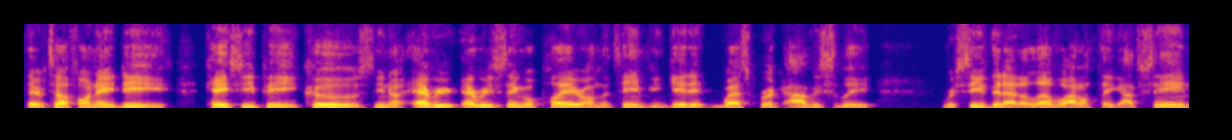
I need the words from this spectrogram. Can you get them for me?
They're tough on AD, KCP, Kuz, you know, every every single player on the team can get it. Westbrook obviously received it at a level I don't think I've seen.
